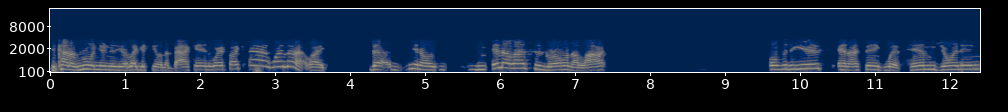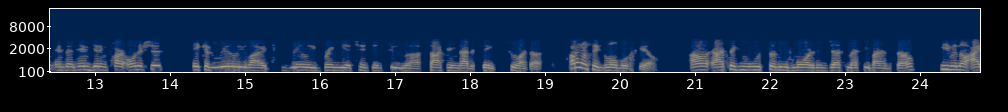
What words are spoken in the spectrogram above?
you kind of ruin your your legacy on the back end where it's like, eh, why not? Like the you know MLS has grown a lot over the years, and I think with him joining and then him getting part ownership, it could really like really bring the attention to uh, soccer in the United States to like a I don't want to say global scale. I don't, I think we would still need more than just Messi by himself. Even though I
